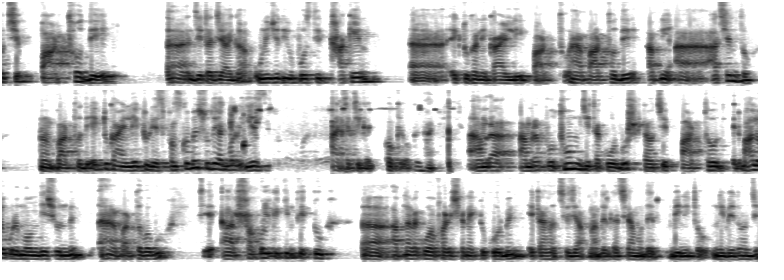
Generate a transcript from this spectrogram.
হচ্ছে পার্থ দে যেটা জায়গা। উনি যদি উপস্থিত থাকেন একটুখানি কাইন্ডলি পার্থ হ্যাঁ পার্থ দে, আপনি আছেন তো? পার্থ দে, একটু কাইন্ডলি একটু রেসপন্স করবেন, শুধু একবার ইয়েস আচ্ছা ঠিক আছে ওকে ওকে হ্যাঁ। আমরা আমরা প্রথম যেটা করব, সেটা হচ্ছে পার্থ, এটা ভালো করে মন দিয়ে শুনবেন হ্যাঁ পার্থবাবু। আর সকলকে কিন্তু একটু আপনারা কোঅপারেশন একটু করবেন। এটা হচ্ছে যে আপনাদের কাছে আমাদের বিনীত নিবেদন যে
